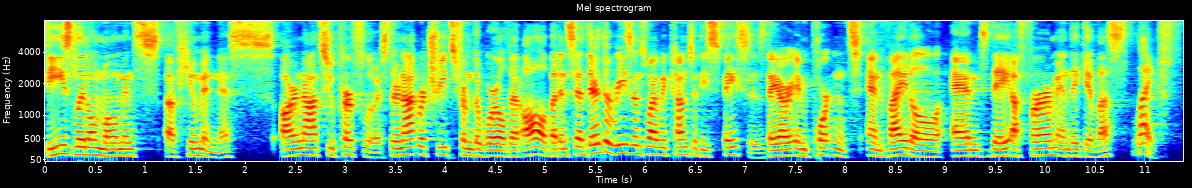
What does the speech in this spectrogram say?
these little moments of humanness are not superfluous. They're not retreats from the world at all, but instead, they're the reasons why we come to these spaces. They are important and vital, and they affirm and they give us life.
